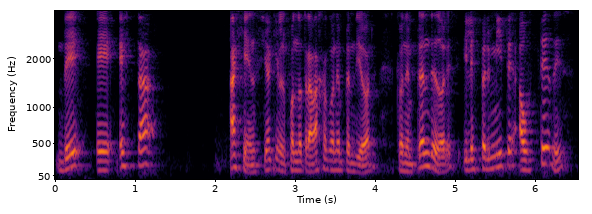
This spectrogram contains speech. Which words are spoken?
de eh, esta agencia que en el fondo trabaja con, emprendedor, con emprendedores y les permite a ustedes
